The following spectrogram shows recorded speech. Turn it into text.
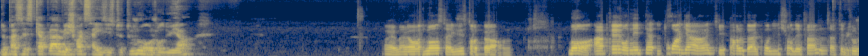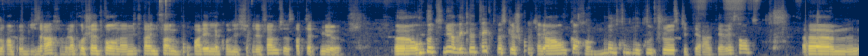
de passer ce cap là mais je crois que ça existe toujours aujourd'hui hein. Oui, malheureusement ça existe encore bon après on est trois gars hein, qui parlent de la condition des femmes ça fait toujours un peu bizarre la prochaine fois on invitera une femme pour parler de la condition des femmes ce sera peut-être mieux euh, on continue avec le texte parce que je crois qu'il y a encore beaucoup, beaucoup de choses qui étaient intéressantes. Euh,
